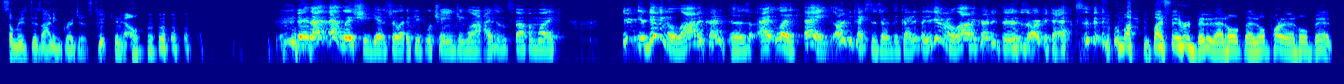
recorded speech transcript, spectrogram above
somebody's designing bridges, you know? yeah. That that list she gives for like people changing lives and stuff. I'm like, you're, you're giving a lot of credit to those. I, like, hey, architects deserve the credit, but you're giving a lot of credit to those architects. well, my, my favorite bit of that whole that whole part of that whole bit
